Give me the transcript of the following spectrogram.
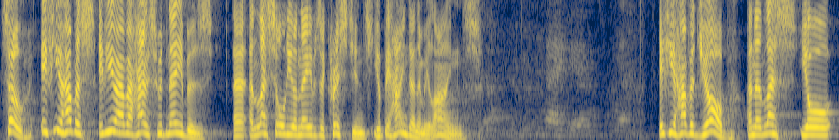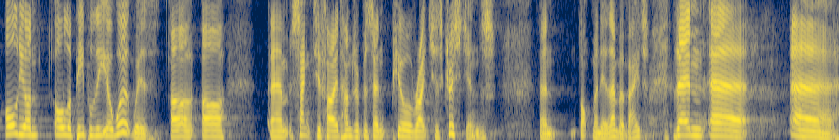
so, if you have a, if you have a house with neighbors, uh, unless all your neighbors are Christians, you're behind enemy lines. If you have a job, and unless you're, all, your, all the people that you work with are, are um, sanctified, 100% pure, righteous Christians, and not many of them about, then uh, uh,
